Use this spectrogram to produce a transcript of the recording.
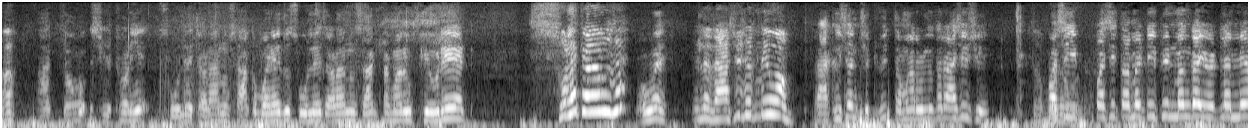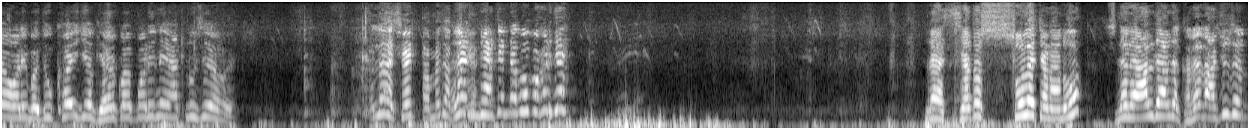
હા. આ તો શેઠોણી સોલે ચણાનું શાક બને તો સોલે ચણાનું શાક તમારું ફેવરેટ સોલે ચણાનું છે? ઓવે એટલે રાખ્યું છે કે નહીં આમ? રાખ્યું છે ને જેટલું તમારું એટલે તો રાખ્યું છે. પછી પછી તમે ટિફિન મંગાવ્યું એટલે મેં વળી બધું ખાઈ ગયો ઘેર કોઈ પડી નહીં આટલું છે હવે. એટલે શેઠ તમે તો નેચે ડબ્બો પકડજે લે છે તો સોલે ચણાનું હો. લે હાલ દે હાલ દે ઘરે રાખ્યું છે ને.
